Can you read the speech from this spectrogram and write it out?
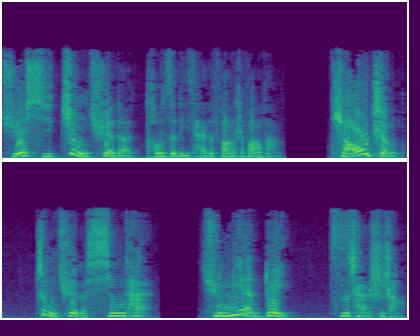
学习正确的投资理财的方式方法，调整正确的心态，去面对资产市场，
